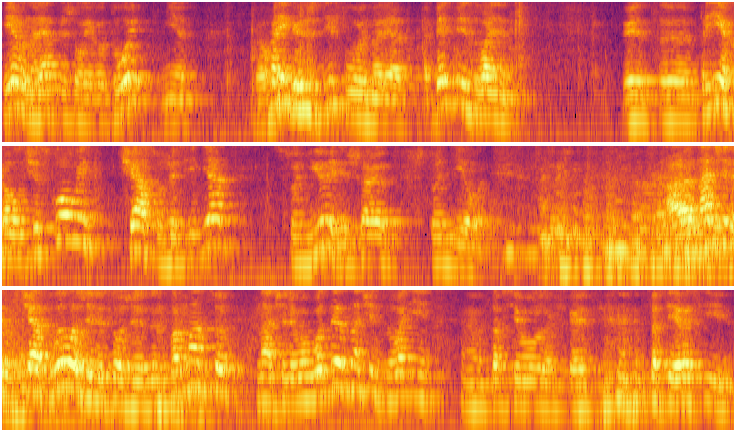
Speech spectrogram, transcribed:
первый наряд пришел. Я говорю, твой? Нет. Давай, говорит, жди свой наряд. Опять перезвонит. Говорит, «Э, приехал участковый, час уже сидят, с судьей решают, что делать. А начали, в чат выложили тоже эту информацию, начали в ОВД, значит, звонить со всего, так сказать, со всей России.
